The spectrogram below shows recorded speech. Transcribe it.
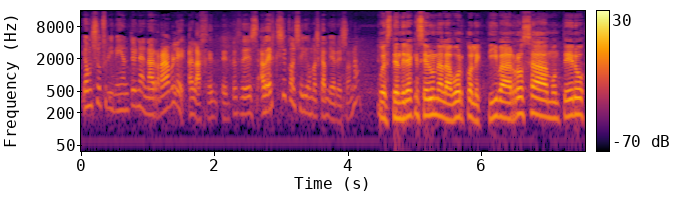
y a un sufrimiento inenarrable a la gente. Entonces, a ver si conseguimos cambiar eso, ¿no? Pues tendría que ser una labor colectiva. Rosa Montero,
